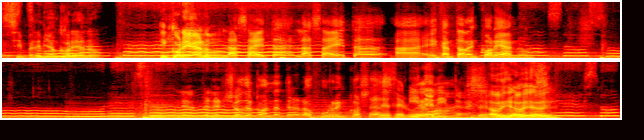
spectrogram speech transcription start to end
Sin premio en coreano. ¿En coreano? La saeta, la saeta ah, eh, cantada en coreano. En el, en el show del comandante Lara ocurren cosas Desde luego, ¿eh? inéditas. Desde A ver, a ver, a ver. Por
